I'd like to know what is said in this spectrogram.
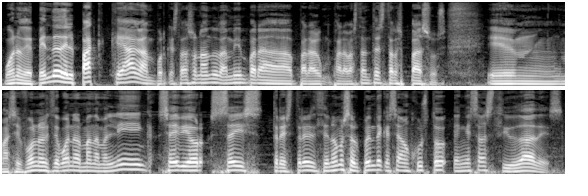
Bueno, depende del pack que hagan, porque está sonando también para, para, bastantes traspasos. Eh, Masifón nos dice, buenas, mándame el link. Savior 633 dice, no me sorprende que sean justo en esas ciudades.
